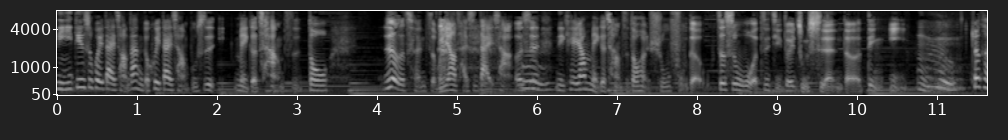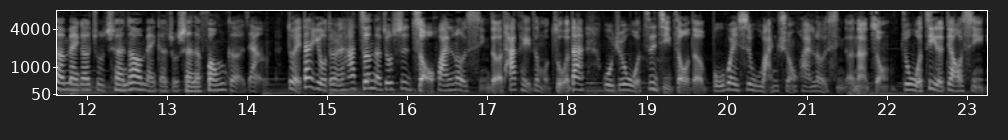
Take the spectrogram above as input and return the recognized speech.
你一定是会带场，但你的会带场不是每个场子都。热忱怎么样才是代差？而是你可以让每个场子都很舒服的，这是我自己对主持人的定义。嗯嗯，就可能每个主持人都有每个主持人的风格，这样。对，但有的人他真的就是走欢乐型的，他可以这么做。但我觉得我自己走的不会是完全欢乐型的那种，就我自己的调性。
